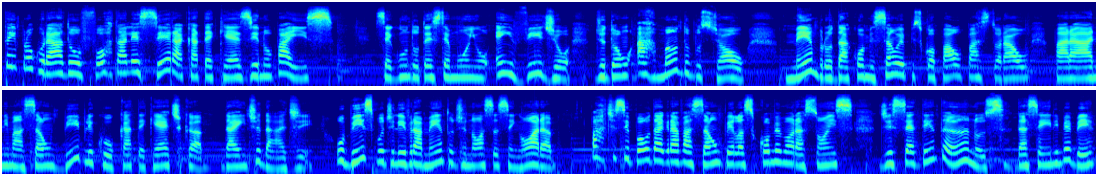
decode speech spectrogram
tem procurado fortalecer a catequese no país. Segundo o testemunho em vídeo de Dom Armando Bustiol, membro da Comissão Episcopal Pastoral para a Animação Bíblico-Catequética da entidade. O bispo de Livramento de Nossa Senhora participou da gravação pelas comemorações de 70 anos da CNBB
